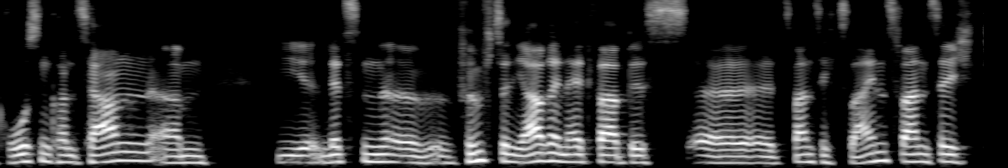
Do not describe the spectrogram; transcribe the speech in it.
großen Konzernen, ähm, die letzten äh, 15 Jahre in etwa bis äh, 2022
